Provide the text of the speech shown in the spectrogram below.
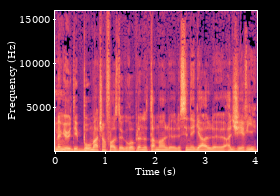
même il y a eu des beaux matchs en phase de groupe, là, notamment le, le Sénégal, euh, Algérie.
